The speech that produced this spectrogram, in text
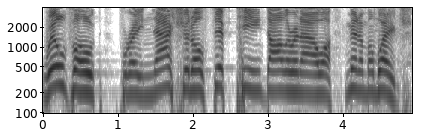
will vote for a national $15 an hour minimum wage.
